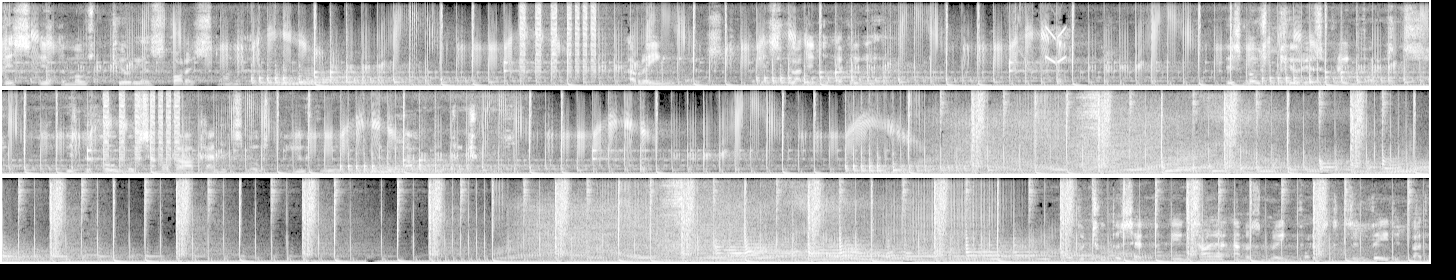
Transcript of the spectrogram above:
This is the most curious forest on earth. A rainforest that is flooded every year. This most curious of rainforests is the home of some of our planet's most beautiful and remarkable creatures.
